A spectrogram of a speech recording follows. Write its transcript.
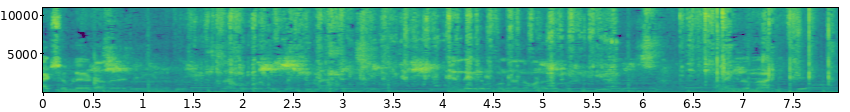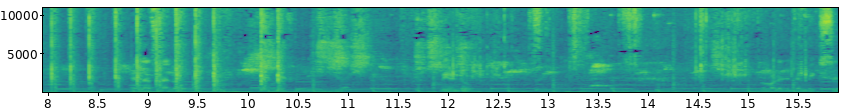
ആക്ഷൻ ബ്ലേഡാണ് എടുത്തിരിക്കുന്നത്. അതാകുമ്പോൾ കുറച്ച് ബ്ലേഡുകളായിട്ട് എന്തെങ്കിലും കൊണ്ട് നമ്മളതൊന്ന് ഫില്ല് ചെയ്തു അല്ലെങ്കിൽ ഒന്ന് അടിച്ച് എല്ലാ സ്ഥലവും ഫില്ല് ചെയ്യുക വീണ്ടും നമ്മളിതിന്റെ മിക്സ്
